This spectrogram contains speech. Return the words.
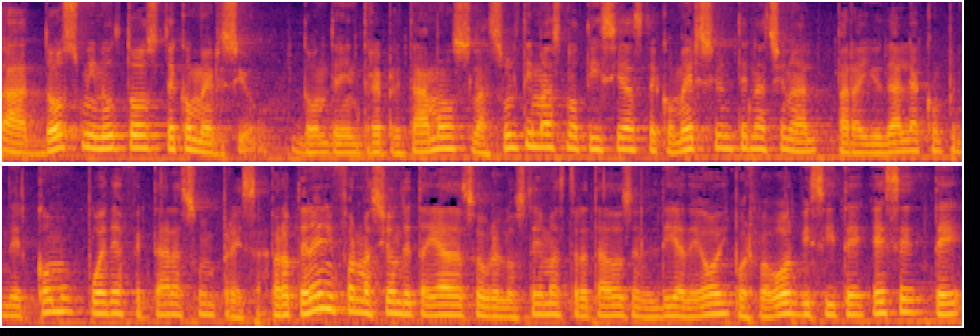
a Dos Minutos de Comercio, donde interpretamos las últimas noticias de comercio internacional para ayudarle a comprender cómo puede afectar a su empresa. Para obtener información detallada sobre los temas tratados en el día de hoy, por favor visite strtrade.com.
